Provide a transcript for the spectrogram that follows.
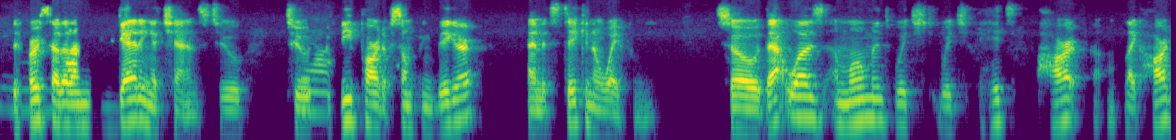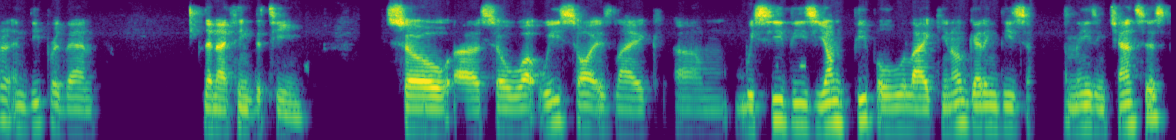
mm. the first time that i'm getting a chance to to, yeah. to be part of something bigger and it's taken away from me so that was a moment which which hits hard like harder and deeper than than i think the team so uh, so what we saw is like um, we see these young people who like you know getting these amazing chances,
